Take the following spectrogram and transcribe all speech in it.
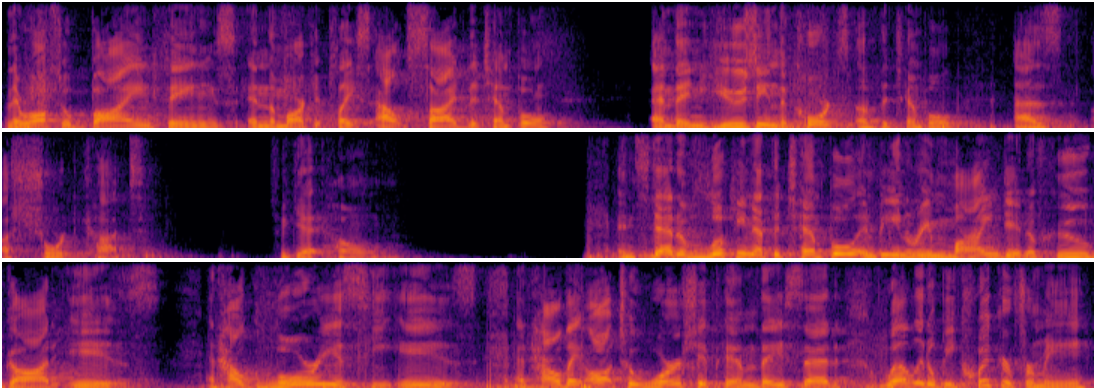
They were also buying things in the marketplace outside the temple and then using the courts of the temple as a shortcut to get home. Instead of looking at the temple and being reminded of who God is and how glorious He is and how they ought to worship Him, they said, Well, it'll be quicker for me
